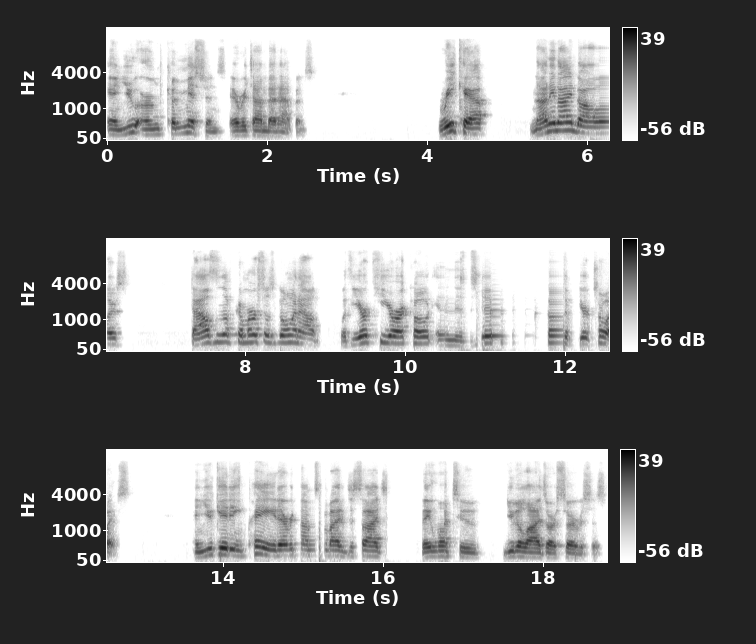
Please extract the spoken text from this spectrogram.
and you earn commissions every time that happens. Recap, $99, thousands of commercials going out with your QR code and the zip code of your choice. And you getting paid every time somebody decides they want to utilize our services.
